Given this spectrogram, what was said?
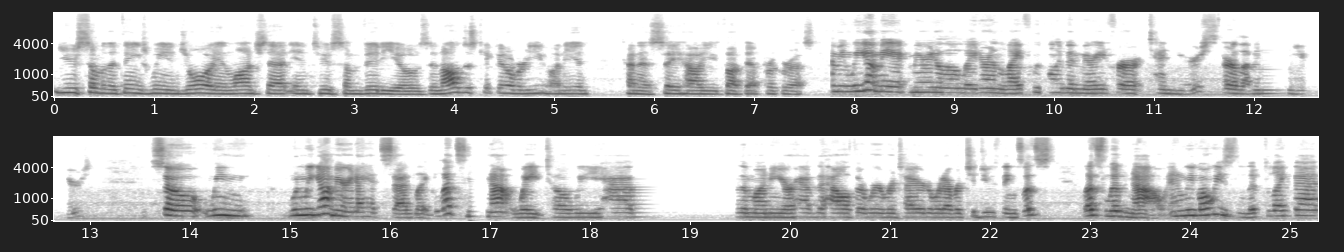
use some of the things we enjoy and launch that into some videos. And I'll just kick it over to you, honey, and kind of say how you thought that progressed. I mean, we got ma- married a little later in life. We've only been married for 10 years or 11 years. So we, when we got married, I had said, like, let's not wait till we have the money or have the health or we're retired or whatever to do things. Let's let's live now. And we've always lived like that.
